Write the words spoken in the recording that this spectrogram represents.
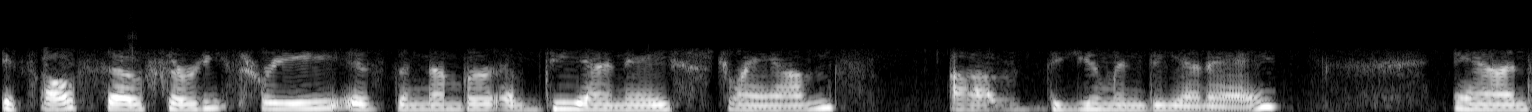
It's also 33 is the number of DNA strands of the human DNA. And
